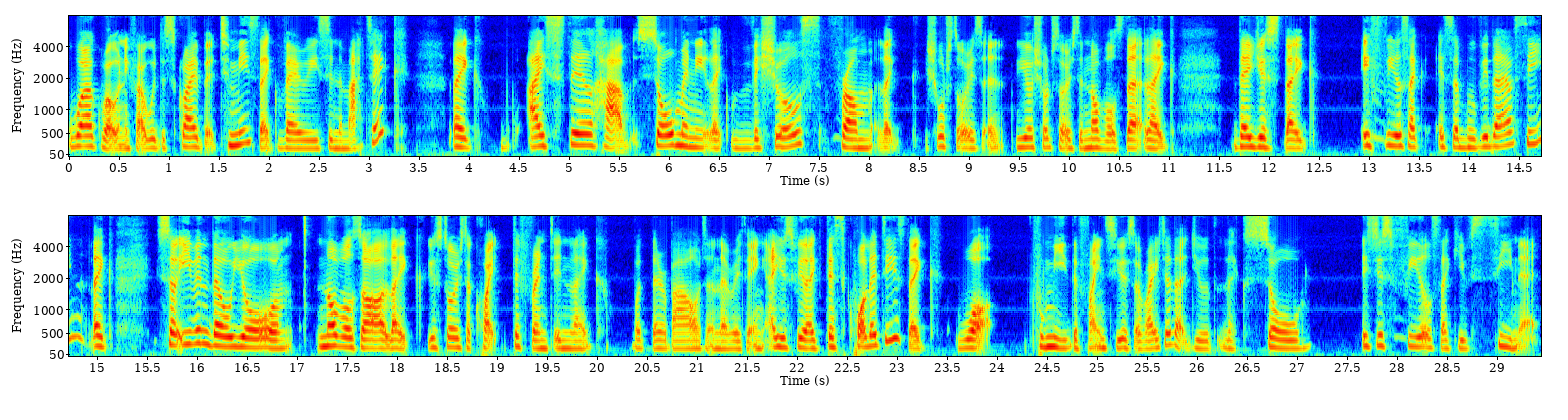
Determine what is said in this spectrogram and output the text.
work, Rowan, if I would describe it to me, is like very cinematic. Like I still have so many like visuals from like short stories and your short stories and novels that like they just like it feels like it's a movie that I've seen. Like so even though your novels are like your stories are quite different in like what they're about and everything, I just feel like this quality is like what for me defines you as a writer that you like so it just feels like you've seen it,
